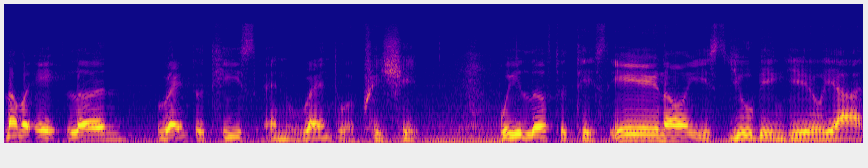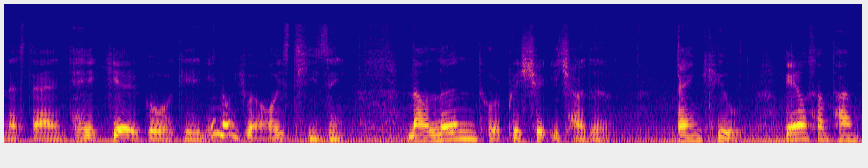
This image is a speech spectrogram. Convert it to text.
number eight, learn when to tease and when to appreciate. We love to tease. You know, it's you being you. Yeah, I understand. Hey, here you go again. You know, you are always teasing. Now, learn to appreciate each other. Thank you. You know, sometimes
